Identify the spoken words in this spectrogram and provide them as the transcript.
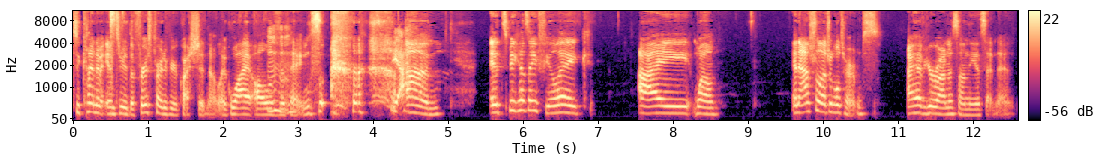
to kind of answer the first part of your question though like why all of mm-hmm. the things? Yeah. Um it's because i feel like i well in astrological terms i have uranus on the ascendant.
